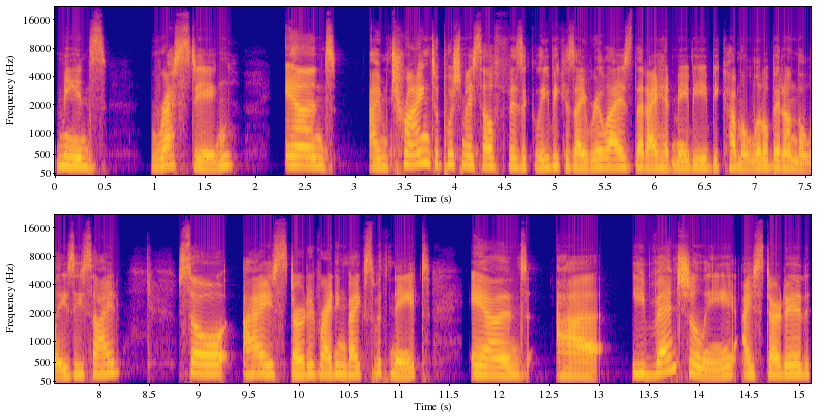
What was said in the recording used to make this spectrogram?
means resting and I'm trying to push myself physically because I realized that I had maybe become a little bit on the lazy side. So I started riding bikes with Nate and uh, eventually I started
